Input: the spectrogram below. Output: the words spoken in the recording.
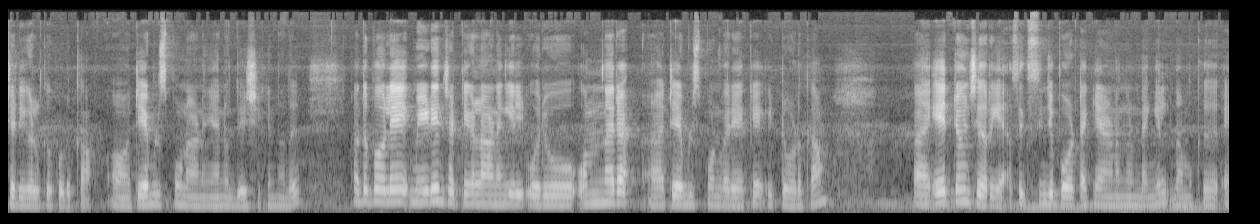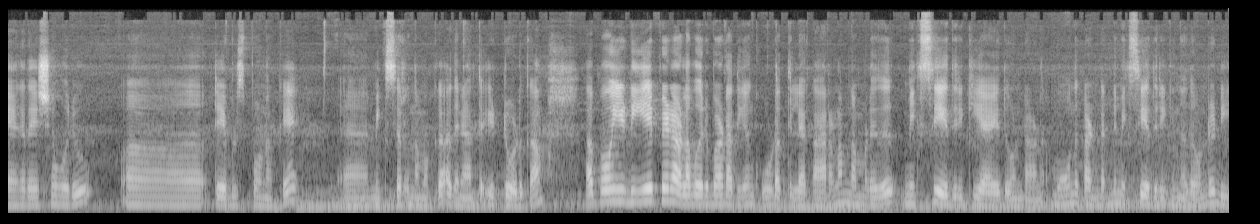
ചെടികൾക്ക് കൊടുക്കാം. ടേബിൾ സ്പൂണാണ് ഞാൻ ഉദ്ദേശിക്കുന്നത്. അതുപോലെ മീഡിയം ചട്ടികളാണെങ്കിൽ ഒരു ഒന്നര ടേബിൾ സ്പൂൺ വരെയൊക്കെ ഇട്ട് കൊടുക്കാം. ഏറ്റവും ചെറിയ സിക്സ് ഇഞ്ച് പോട്ടൊക്കെ ആണെന്നുണ്ടെങ്കിൽ നമുക്ക് ഏകദേശം ഒരു ടേബിൾ സ്പൂണൊക്കെ മിക്സർ നമുക്ക് അതിനകത്ത് ഇട്ട് കൊടുക്കാം. അപ്പോൾ ഈ ഡി എ പിയുടെ അളവ് ഒരുപാട് അധികം കൂടത്തില്ല. കാരണം നമ്മളിത് മിക്സ് ചെയ്തിരിക്കുകയായതുകൊണ്ടാണ്. മൂന്ന് കണ്ടന്റ് മിക്സ് ചെയ്തിരിക്കുന്നത് കൊണ്ട് ഡി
